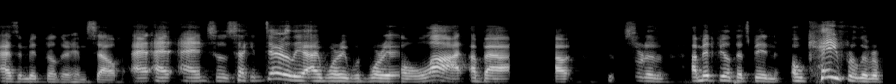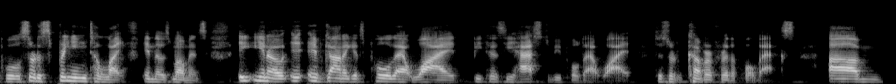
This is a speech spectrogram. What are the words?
as a midfielder himself. And, and, and so secondarily, I worry would worry a lot about, about sort of a midfield that's been okay for Liverpool, sort of springing to life in those moments. You know, if Gana gets pulled out wide because he has to be pulled out wide to sort of cover for the fullbacks. Um,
